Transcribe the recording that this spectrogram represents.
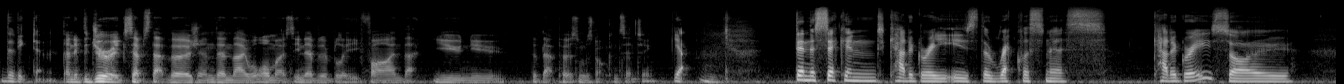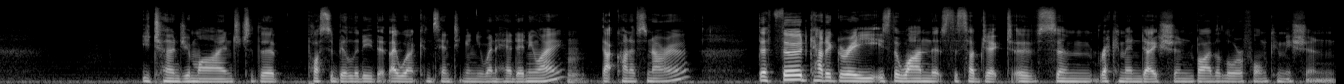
the victim. And if the jury accepts that version, then they will almost inevitably find that you knew that that person was not consenting. Yeah. Then the second category is the recklessness category. So you turned your mind to the possibility that they weren't consenting and you went ahead anyway. Hmm. That kind of scenario. The third category is the one that's the subject of some recommendation by the Law Reform Commission.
